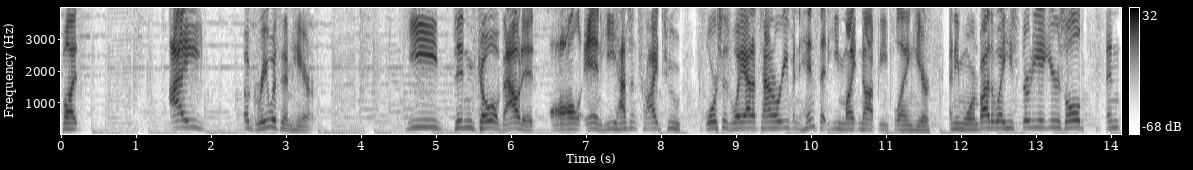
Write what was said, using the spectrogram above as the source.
But I agree with him here. He didn't go about it all in. He hasn't tried to force his way out of town or even hint that he might not be playing here anymore. And by the way, he's 38 years old, and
